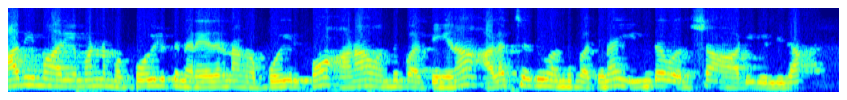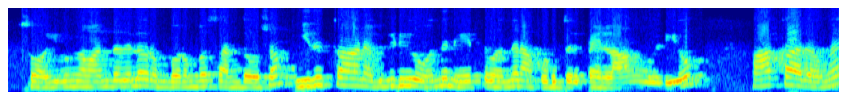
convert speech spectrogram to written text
ஆதி மாரியம்மன் நம்ம கோயிலுக்கு நிறைய தடவை நாங்க போயிருக்கோம். ஆனா வந்து பாத்தீங்கன்னா அழைச்சது வந்து பாத்தீங்கன்னா இந்த வருஷம் ஆடி வெள்ளி தான் ஸோ இவங்க வந்ததுல ரொம்ப ரொம்ப சந்தோஷம். இதுக்கான வீடியோ வந்து நேத்து வந்து நான் கொடுத்துருப்பேன் லாங் வீடியோ பார்க்காதவங்க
